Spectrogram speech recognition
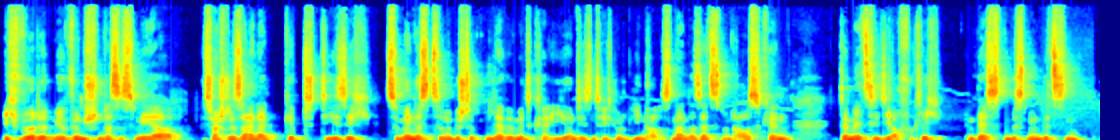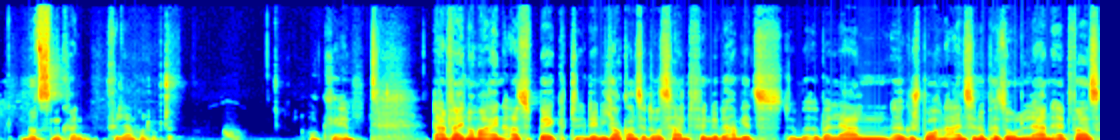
Ich würde mir wünschen, dass es mehr Instructional Designer gibt, die sich zumindest zu einem bestimmten Level mit KI und diesen Technologien auseinandersetzen und auskennen, damit sie die auch wirklich im besten Wissen und Witzen nutzen können für Lernprodukte. Okay. Dann vielleicht noch mal ein Aspekt, den ich auch ganz interessant finde. Wir haben jetzt über, über Lernen äh, gesprochen. Einzelne Personen lernen etwas.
